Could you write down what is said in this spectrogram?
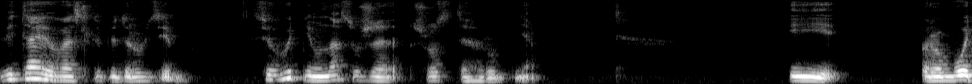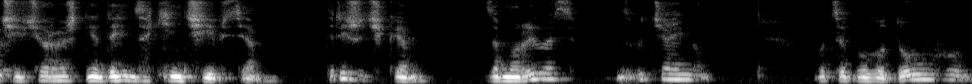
Вітаю вас, любі друзі! Сьогодні у нас уже 6 грудня. І робочий вчорашній день закінчився. Трішечки заморилась, звичайно, бо це було довго.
